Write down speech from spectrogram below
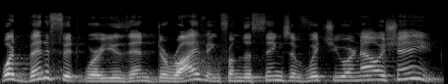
what benefit were you then deriving from the things of which you are now ashamed?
